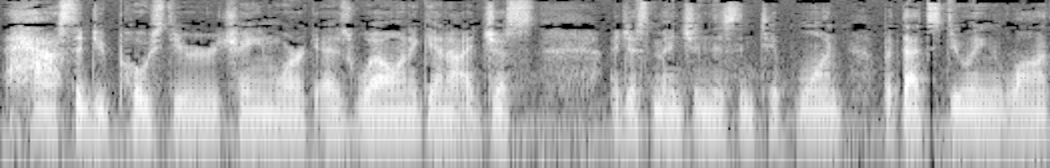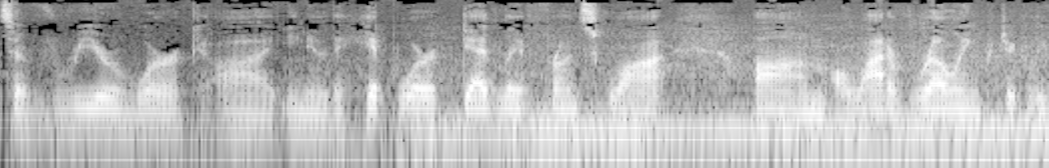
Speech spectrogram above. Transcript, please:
has to do posterior chain work as well and again i just I just mentioned this in tip one, but that's doing lots of rear work, uh, you know, the hip work, deadlift, front squat, um, a lot of rowing, particularly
